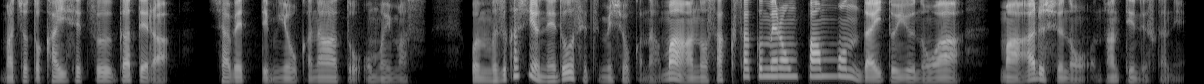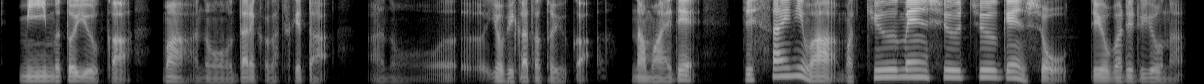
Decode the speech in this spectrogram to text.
まあちょっと解説がてら喋ってみようかなと思います。これ難しいよね。どう説明しようかな。まあ、あの、サクサクメロンパン問題というのは、まあ、ある種の、なんていうんですかね、ミームというか、まあ、あの、誰かがつけた、あの、呼び方というか、名前で、実際には、まあ、球面集中現象って呼ばれるような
